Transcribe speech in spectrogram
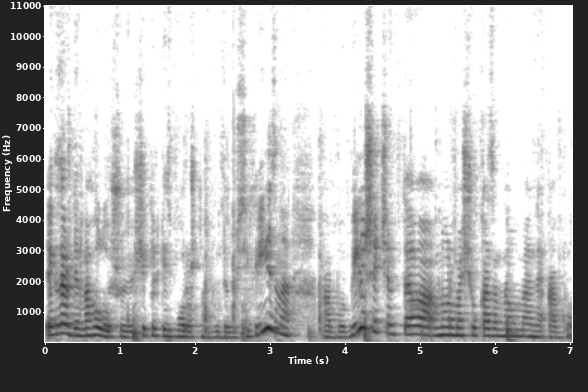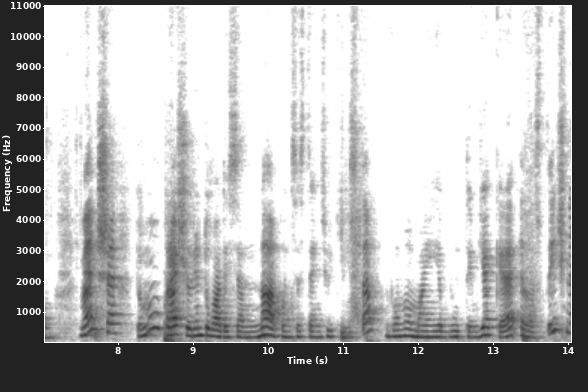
Як завжди, наголошую, що кількість борошна буде у всіх різна, або більше, ніж та норма, що вказана у мене, або менше. Тому краще орієнтуватися на консистенцію тіста. Воно має бути м'яке, еластичне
